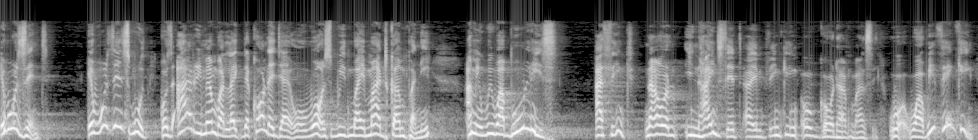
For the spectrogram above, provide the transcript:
It wasn't. It wasn't smooth because I remember, like the college I was with my mad company. I mean, we were bullies. I think now, in hindsight, I'm thinking, oh God, have mercy. What were we thinking?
